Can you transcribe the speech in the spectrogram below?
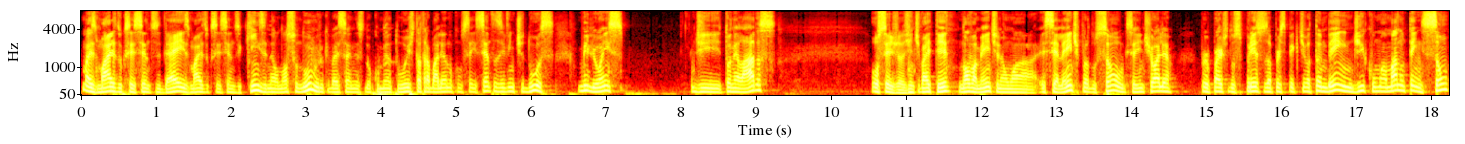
mas mais do que 610, mais do que 615, né? o nosso número que vai sair nesse documento hoje está trabalhando com 622 milhões de toneladas. Ou seja, a gente vai ter novamente né, uma excelente produção, se a gente olha por parte dos preços, a perspectiva também indica uma manutenção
